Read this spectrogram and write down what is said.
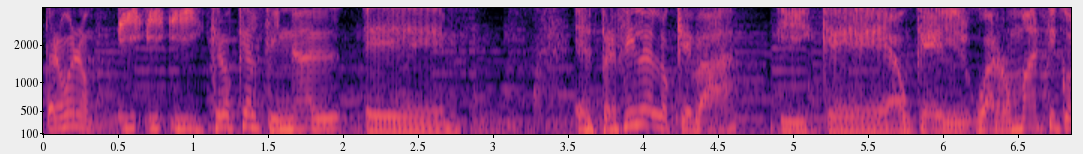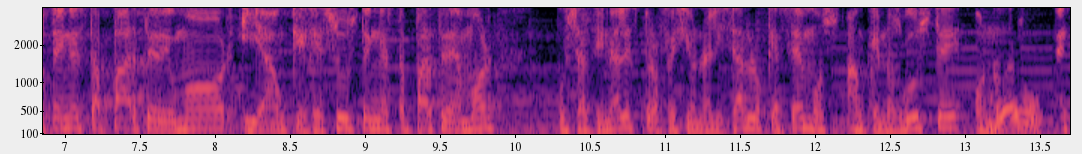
Pero bueno, y, creo que al final eh, el perfil a lo que va y que aunque el guarromántico tenga esta parte de humor y aunque Jesús tenga esta parte de amor, pues al final es profesionalizar lo que hacemos, aunque nos guste o no nos guste.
